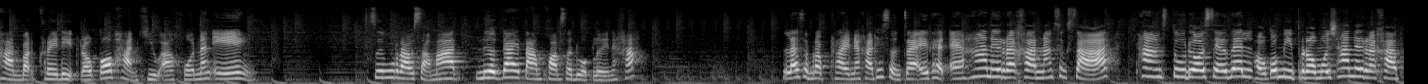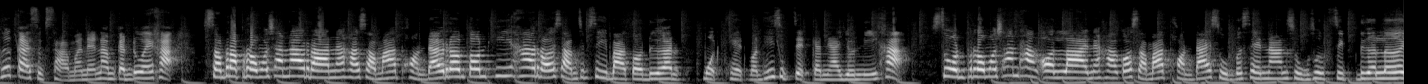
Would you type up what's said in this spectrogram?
ผ่านบัตรเครดิต แล้วก็ผ่าน QR code นั่นเอง ซึ่งเราสามารถเลือกได้ตามความสะดวกเลยนะคะและสำหรับใครนะคะที่สนใจ iPad Air 5 ในราคานักศึกษา ทาง Studio 7 เขาก็มีโปรโมชั่นในราคาเพื่อการศึกษามาแนะนำกันด้วยค่ะ สำหรับโปรโมชั่นหน้าร้านนะคะ สามารถผ่อนได้เริ่มต้นที่ 534 บาทต่อเดือน หมดเขตวันที่ 17 กันยายนนี้ค่ะ ส่วนโปรโมชั่นทางออนไลน์นะคะ ก็สามารถผ่อนได้ 0%นานสูงสุด 10 เดือนเลย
